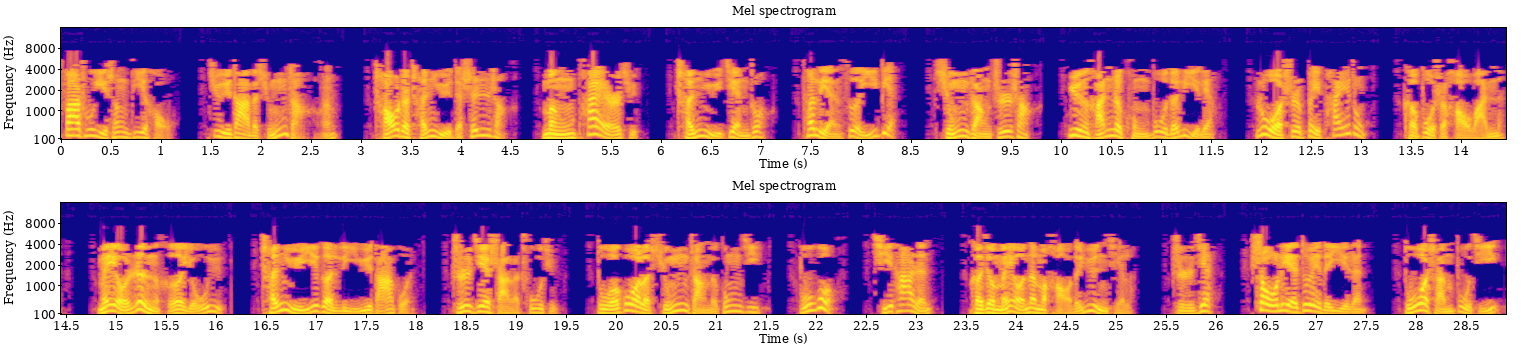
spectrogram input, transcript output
发出一声低吼，巨大的熊掌朝着陈宇的身上猛拍而去。陈宇见状，他脸色一变，熊掌之上蕴含着恐怖的力量，若是被拍中，可不是好玩的。没有任何犹豫，陈宇一个鲤鱼打滚，直接闪了出去，躲过了熊掌的攻击。不过，其他人可就没有那么好的运气了。只见狩猎队的一人躲闪不及，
